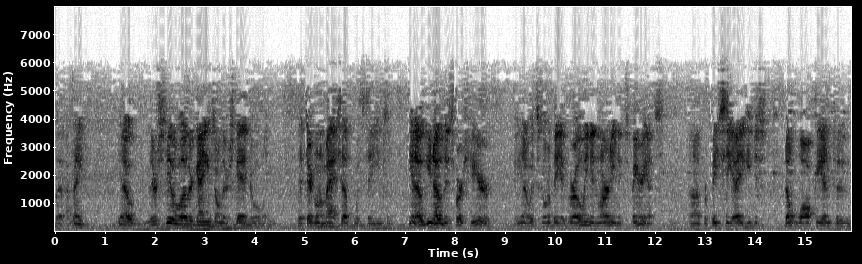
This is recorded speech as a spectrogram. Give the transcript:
But I think, you know, there's still other games on their schedule, and that they're going to match up with teams. And you know, you know, this first year, you know, it's going to be a growing and learning experience uh, for PCA. You just don't walk into,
